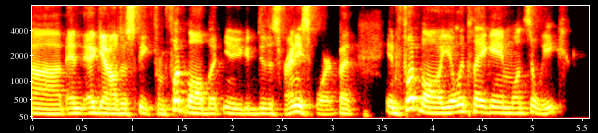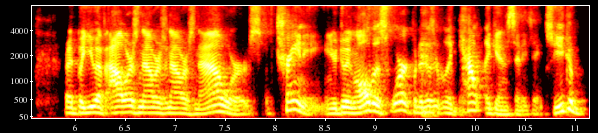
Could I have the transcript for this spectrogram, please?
Uh, and again, I'll just speak from football, but you know you can do this for any sport. But in football, you only play a game once a week right? But you have hours and hours and hours and hours of training, and you're doing all this work, but it doesn't really count against anything. So you could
